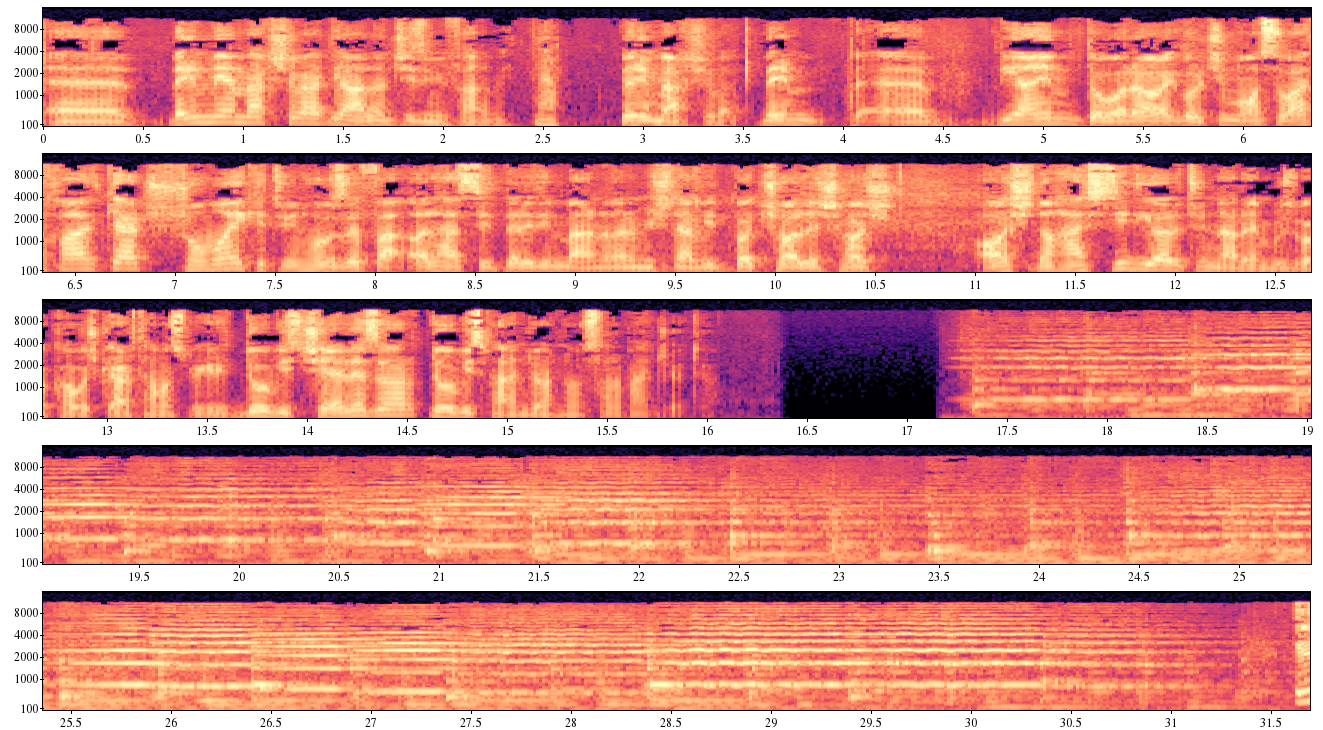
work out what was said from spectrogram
اه، بریم میام بخش بعد یا الان چیزی می‌فهمید نه. بریم بخش بعد. بریم بیایم دوباره آقای گلچی ما صحبت خواهد کرد. شمایی که تو این حوزه فعال هستید دارید این برنامه رو میشنوید. با چالش هاش آشنا هستید یارتون نره امروز با کاوشگر تماس بگیرید. 224000 2250 952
